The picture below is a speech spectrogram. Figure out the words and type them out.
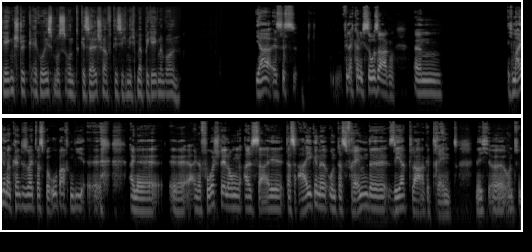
Gegenstück Egoismus und Gesellschaft, die sich nicht mehr begegnen wollen? Ja, es ist, vielleicht kann ich so sagen, ähm, ich meine, man könnte so etwas beobachten wie äh, eine, äh, eine Vorstellung, als sei das eigene und das Fremde sehr klar getrennt. Nicht? Äh, und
